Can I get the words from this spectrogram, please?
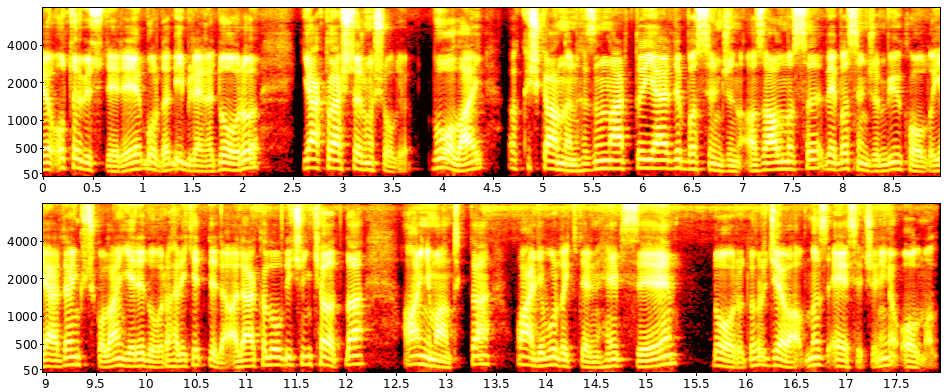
Ve otobüsleri burada birbirlerine doğru yaklaştırmış oluyor. Bu olay akışkanların hızının arttığı yerde basıncın azalması ve basıncın büyük olduğu yerden küçük olan yere doğru hareketle de alakalı olduğu için kağıtla aynı mantıkta. O halde buradakilerin hepsi doğrudur. Cevabımız E seçeneği olmalı.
